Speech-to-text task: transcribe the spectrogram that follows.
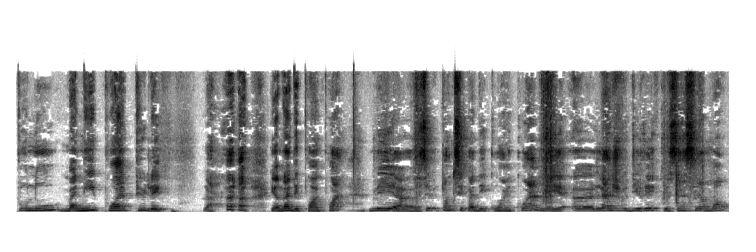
pour nous, mani.pulé. il y en a des points-points, mais euh, tant que c'est pas des coins-coins, mais euh, là, je vous dirais que sincèrement,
